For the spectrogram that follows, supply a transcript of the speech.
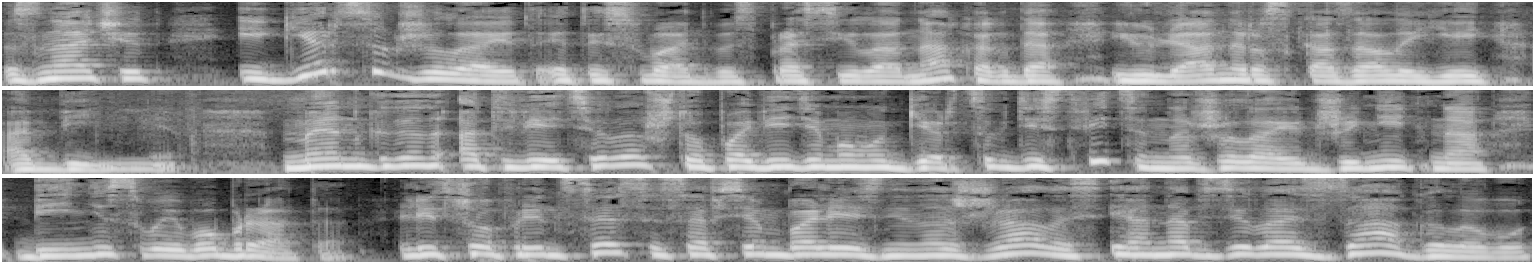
«Значит, и герцог желает этой свадьбы?» – спросила она, когда Юлиана рассказала ей о Бинне. Мэнгден ответила, что, по-видимому, герцог действительно желает женить на Бинне своего брата. Лицо принцессы совсем болезненно сжалось, и она взялась за голову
